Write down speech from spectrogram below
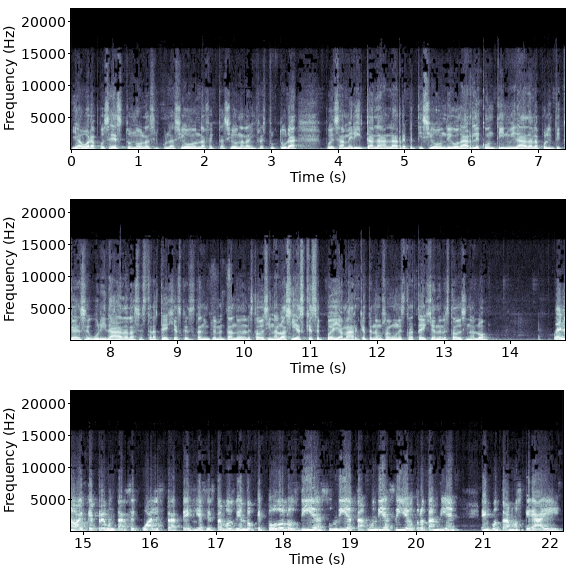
y ahora pues esto, ¿no? La circulación, la afectación a la infraestructura, pues amerita la, la repetición, darle continuidad a la política de seguridad, a las estrategias que se están implementando en el estado de Sinaloa, si es que se puede llamar que tenemos alguna estrategia en el estado de Sinaloa. Bueno, hay que preguntarse cuál estrategia. Si estamos viendo que todos los días, un día, un día sí y otro también, encontramos que hay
